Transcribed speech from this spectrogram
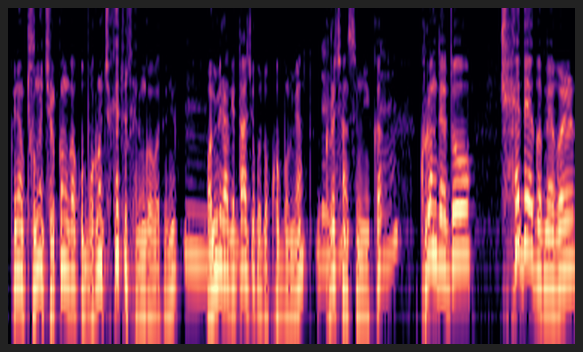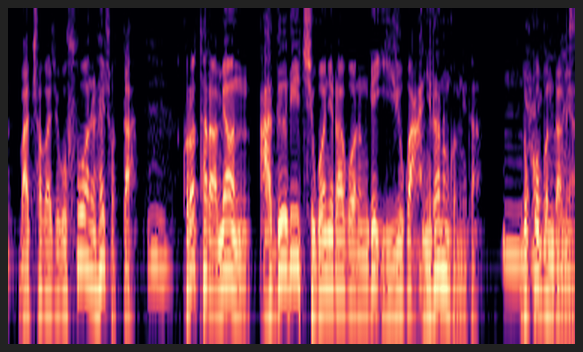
그냥 두는 질건 갖고 모른 척 해도 되는 거거든요. 음. 엄밀하게 따지고 놓고 보면 네. 그렇지 않습니까? 네. 그런데도 최대 금액을 맞춰가지고 후원을 해줬다. 음. 그렇다면 아들이 직원이라고 하는 게 이유가 아니라는 겁니다. 음, 놓고 본다면.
